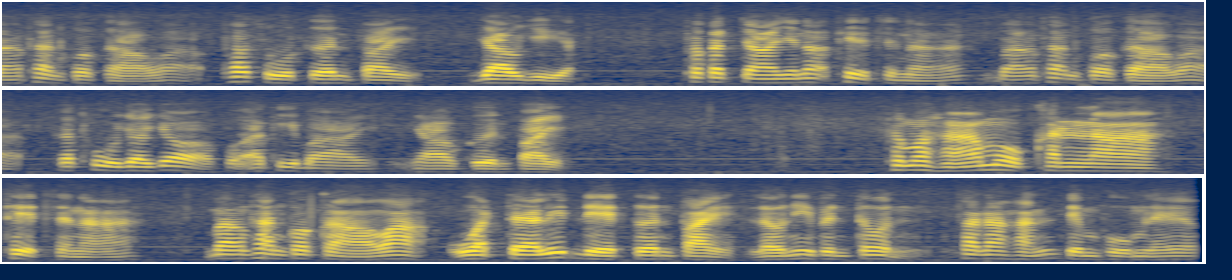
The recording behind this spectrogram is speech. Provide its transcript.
บางท่านก็กล่าวว่าพระสูตรเกินไปยาวเหยียด พระกัจจายนะเทศนา บางท่านก็กล่าวว่ากระทู้ย่อๆก็อธิบายยาวเกินไป พระมหาโมกคันลาเทศนา บางท่านก็กล่าวว่า อวดแต่ฤทธิเดชเกินไป เหล่านี้เป็นต้น พระอรหันต์เต็มภูมิแล้ว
